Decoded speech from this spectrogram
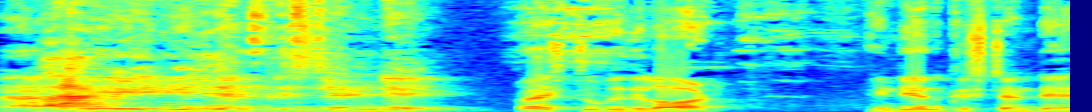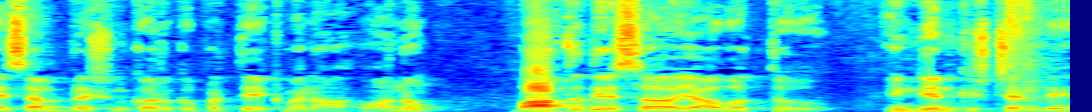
Happy Indian Christian Day. Praise to be the lord Indian Christian day celebration కొరకు ప్రత్యేకమైన ఆహ్వానం. భారతదేశ యావత్తు ఇండియన్ క్రిస్టియన్ డే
